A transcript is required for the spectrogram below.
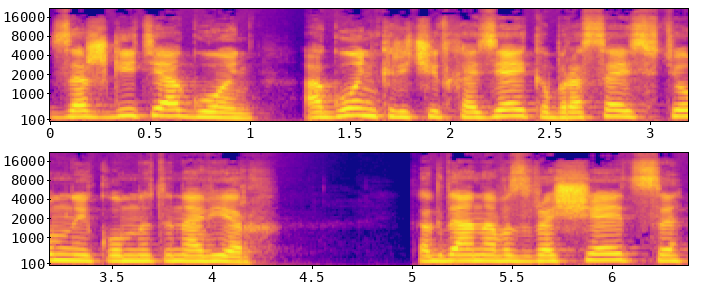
«Зажгите огонь! Огонь!» — кричит хозяйка, бросаясь в темные комнаты наверх. Когда она возвращается,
